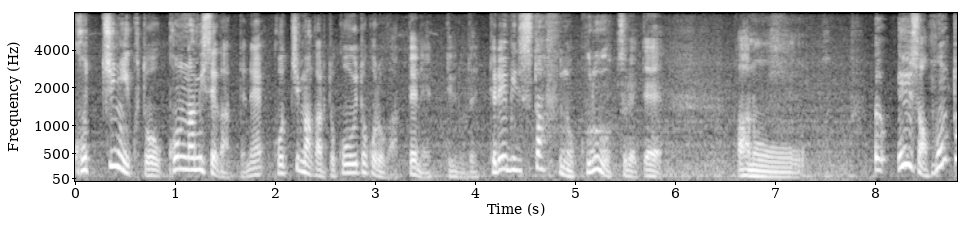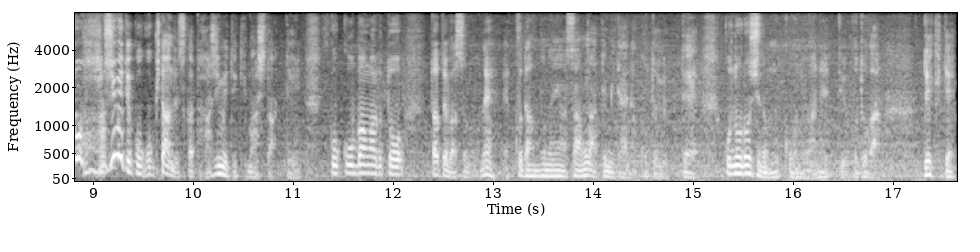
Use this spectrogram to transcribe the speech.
こっちに行くとこんな店があってねこっち曲がるとこういうところがあってねっていうのでテレビスタッフのクルーを連れてあのー A さん本当初めてここ来たんですかって初めて来ましたって。ここを曲がると例えばそのね果物屋さんがあってみたいなことを言ってこの路地の向こうにはねっていうことができて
